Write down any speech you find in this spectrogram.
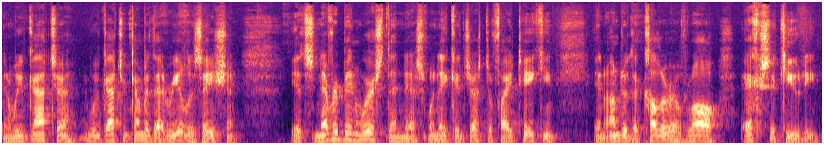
And we've got to we've got to come to that realization. It's never been worse than this when they can justify taking and under the color of law executing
